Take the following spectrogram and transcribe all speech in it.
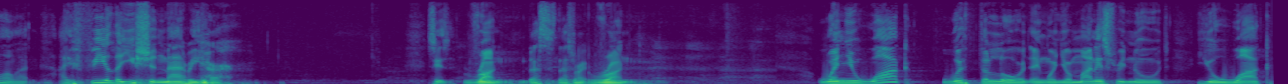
Oh, I feel that you should marry her. She says, run. That's, that's right, run. When you walk with the Lord and when your mind is renewed, you walk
